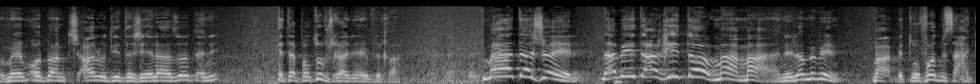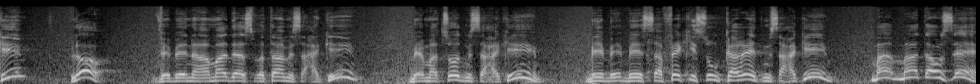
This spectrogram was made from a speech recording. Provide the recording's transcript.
אומר, עוד פעם תשאל אותי את השאלה הזאת, אני, את הפרצוף שלך אני אעיף לך. מה אתה שואל? תביא את הכי טוב, מה, מה, אני לא מבין. מה, בתרופות משחקים? לא. ובנעמה דאספתה משחקים? במצות משחקים? בספק איסור כרת משחקים? מה, מה אתה עושה?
